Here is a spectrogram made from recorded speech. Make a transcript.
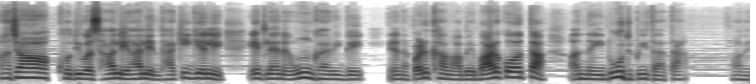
આજે આખો દિવસ હાલી હાલીને થાકી ગયેલી, એટલે એને ઊંઘ આવી ગઈ. એના પડખામાં બે બાળકો હતા અને એ દૂધ પીતા હતા. હવે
